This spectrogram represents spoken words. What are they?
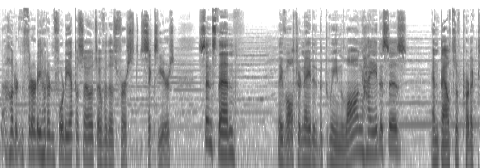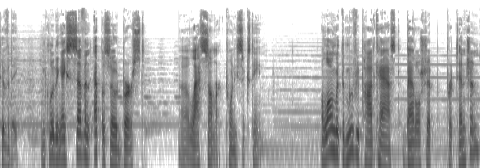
130, 140 episodes over those first six years. Since then, they've alternated between long hiatuses and bouts of productivity including a seven episode burst uh, last summer, 2016. Along with the movie podcast Battleship Pretension,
